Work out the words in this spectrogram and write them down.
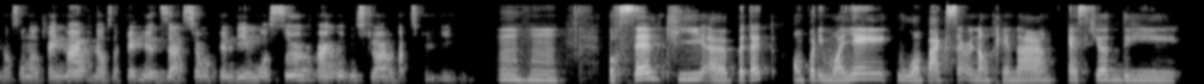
dans son entraînement et dans sa périodisation au fil des mois sur un groupe musculaire en particulier. Mm-hmm. Pour celles qui peut-être pas les moyens ou n'ont pas accès à un entraîneur, est-ce qu'il y a des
